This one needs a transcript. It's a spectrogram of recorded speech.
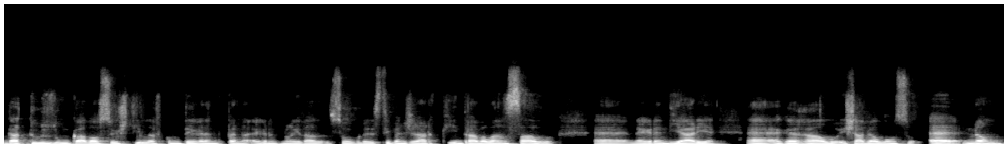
Gattuso um bocado ao seu estilo a cometer a grande, a grande penalidade sobre Steven Gerrard que entrava lançado uh, na grande área, uh, agarrá-lo e Xavi Alonso a não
